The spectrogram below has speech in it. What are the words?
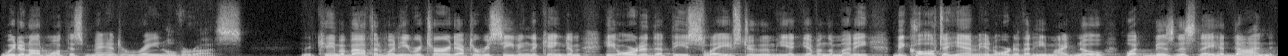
We do not want this man to reign over us. And it came about that when he returned after receiving the kingdom, he ordered that these slaves to whom he had given the money be called to him in order that he might know what business they had done.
